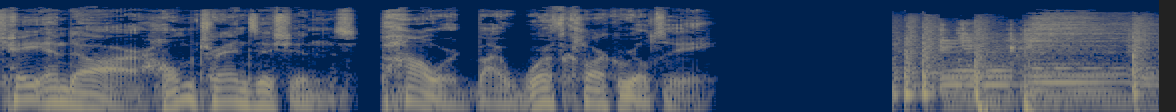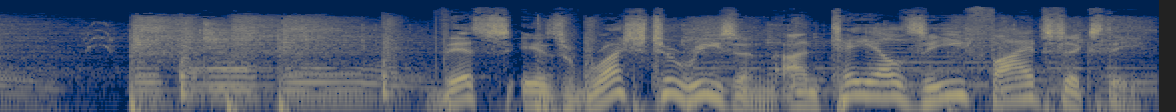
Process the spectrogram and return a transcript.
K&R Home Transitions, powered by Worth Clark Realty. This is Rush to Reason on KLZ 560.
